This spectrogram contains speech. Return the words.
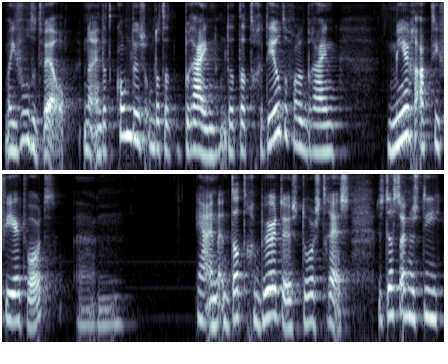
Maar je voelt het wel. Nou, en dat komt dus omdat het brein, omdat dat gedeelte van het brein meer geactiveerd wordt. Um, ja, en, dat gebeurt dus door stress. Dus dat zijn dus die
